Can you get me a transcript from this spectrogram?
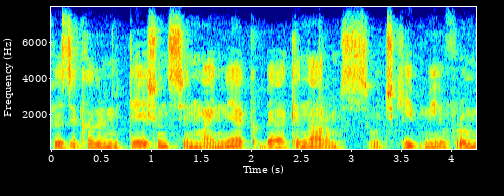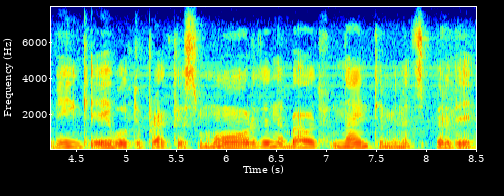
Physical limitations in my neck, back, and arms, which keep me from being able to practice more than about 90 minutes per day.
